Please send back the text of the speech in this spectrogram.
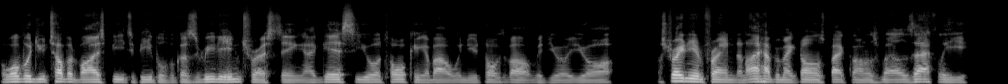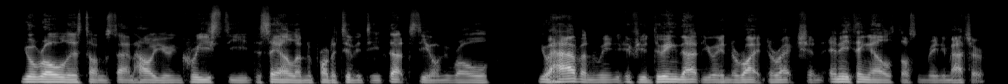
But what would your top advice be to people? Because it's really interesting i guess you were talking about when you talked about with your your australian friend and i have a mcdonald's background as well exactly your role is to understand how you increase the the sale and the productivity. That's the only role you have, and we, if you're doing that, you're in the right direction. Anything else doesn't really matter.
